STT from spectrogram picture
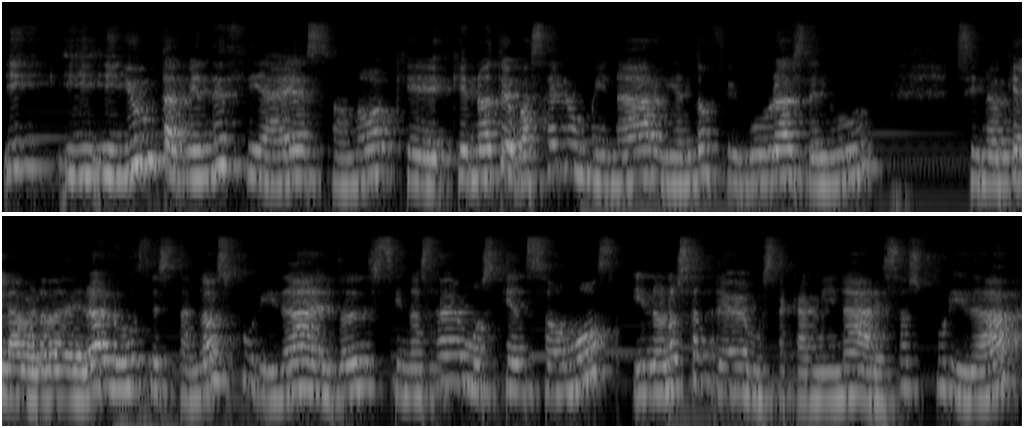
Y, y, y Jung también decía eso, ¿no? Que, que no te vas a iluminar viendo figuras de luz, sino que la verdadera luz está en la oscuridad. Entonces, si no sabemos quién somos y no nos atrevemos a caminar esa oscuridad,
